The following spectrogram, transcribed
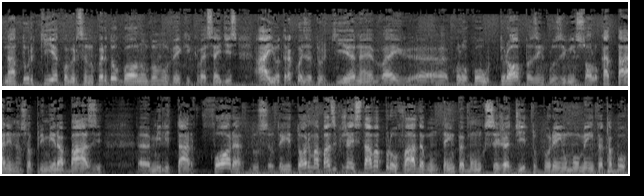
na Turquia conversando com Erdogan, vamos ver o que, que vai sair disso. Ah, e outra coisa, a Turquia né, vai, colocou tropas, inclusive em solo Qatari, na sua primeira base uh, militar fora do seu território, uma base que já estava aprovada há algum tempo, é bom que seja dito, porém o um momento acabou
